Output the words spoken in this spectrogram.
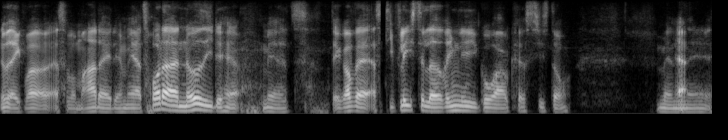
Jeg ved ikke, hvor, altså, hvor meget der er i det, men jeg tror, der er noget i det her, med at det kan godt være, altså de fleste lavede rimelig gode afkast sidste år. Men ja. øh,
